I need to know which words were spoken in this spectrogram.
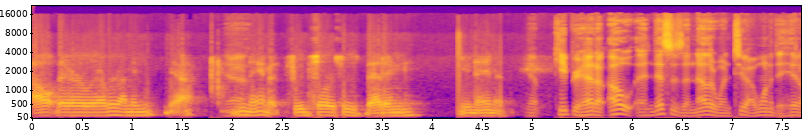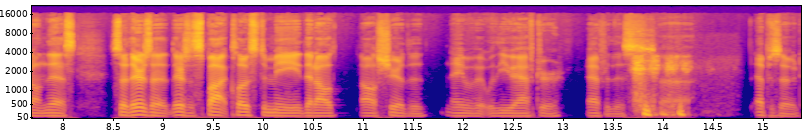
out there or whatever. I mean, yeah, Yeah. you name it. Food sources, bedding, you name it. Yep. Keep your head up. Oh, and this is another one too. I wanted to hit on this. So there's a there's a spot close to me that I'll I'll share the name of it with you after after this uh, episode.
